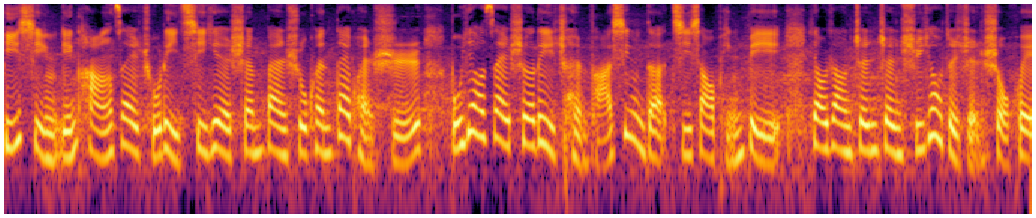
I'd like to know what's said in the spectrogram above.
提醒银行在处理企业申办纾困贷款时，不要再设立惩罚性的绩效评比，要让真正需要的人受惠。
